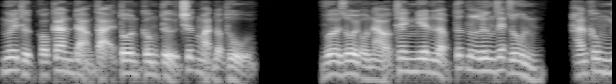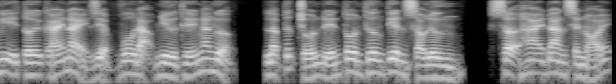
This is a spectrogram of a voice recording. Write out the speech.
ngươi thực có can đảm tại tôn công tử trước mặt độc thủ vừa rồi ồn ào thanh niên lập tức lưng rét run, hắn không nghĩ tới cái này diệp vô đạo như thế ngang ngược, lập tức trốn đến tôn thương tiên sau lưng, sợ hai đan sen nói,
